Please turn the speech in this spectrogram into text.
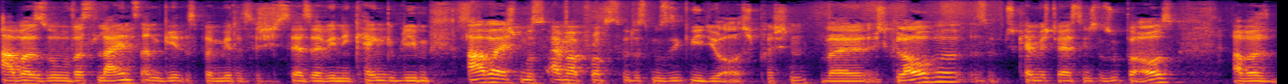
Aber so was Lines angeht, ist bei mir tatsächlich sehr, sehr wenig hängen geblieben. Aber ich muss einmal Props für das Musikvideo aussprechen, weil ich glaube, also ich kenne mich da jetzt nicht so super aus, aber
